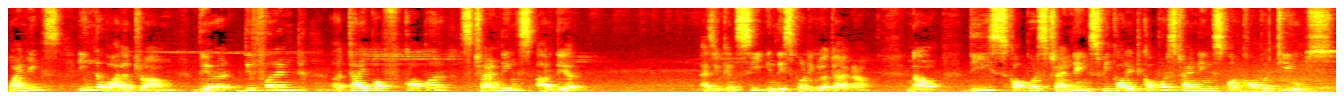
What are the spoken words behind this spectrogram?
windings, in the boiler drum, there are different uh, type of copper strandings are there as you can see in this particular diagram. Now, these copper strandings, we call it copper strandings or copper tubes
